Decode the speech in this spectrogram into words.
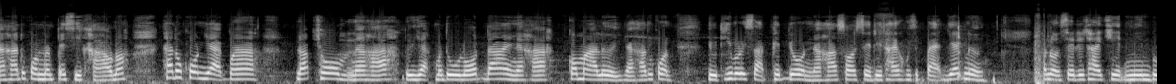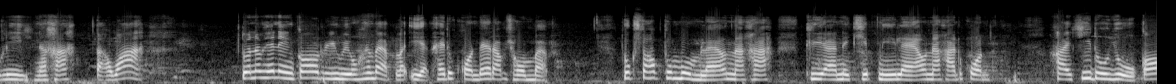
นะคะ ทุกคนมันเป็นสีขาวเนาะถ้าทุกคนอยากมารับชมนะคะ หรืออยากมาดูรถได้นะคะ ก็มาเลยนะคะ ทุกคนอยู่ที่บริษัทเพชรยนต์นะคะซอยเสรีไทย 68 แยกหนึ่งถนนเสรีไทยเขตมีนบุรีนะคะ แต่ว่าตัวน้ำเพชรเองก็รีวิวให้แบบละเอียดให้ทุกคนได้รับชมแบบ ทุกซอกทุกมุมแล้วนะคะ เคลียร์ในคลิปนี้แล้วนะคะ ทุกคนใครที่ดูอยู่ก็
